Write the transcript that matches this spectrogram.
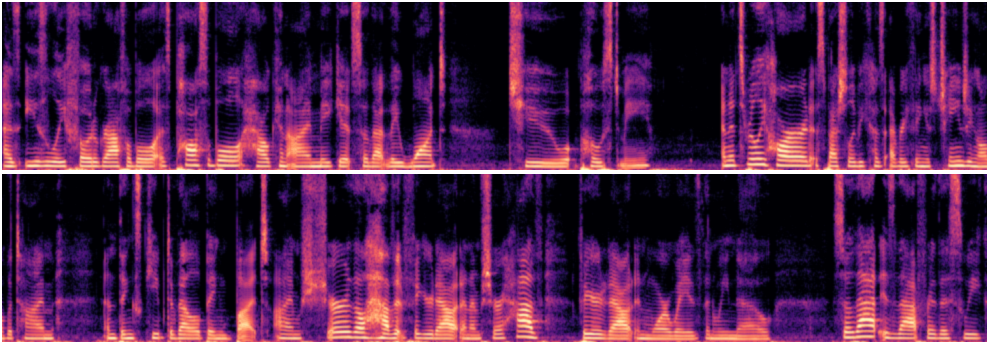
as easily photographable as possible? How can I make it so that they want to post me? And it's really hard, especially because everything is changing all the time and things keep developing, but I'm sure they'll have it figured out, and I'm sure have figured it out in more ways than we know. So that is that for this week.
